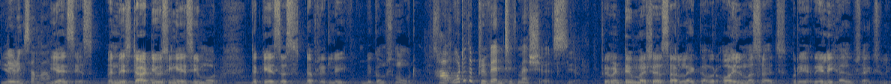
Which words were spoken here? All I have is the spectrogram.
yeah. during summer? Yes yes. When we start using ac more the cases definitely becomes more. How, what are the preventive measures? Yeah preventive measures are like our oil massage re- really helps actually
